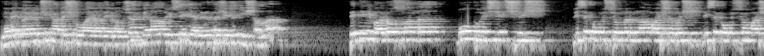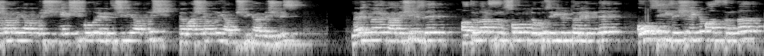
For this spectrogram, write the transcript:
Mehmet Bayramçı kardeşim bu bayrağı devralacak. Ve daha da yüksek yerlere taşıyacak inşallah. Dediğim gibi Ali Osman da bu okula içine yetişmiş, lise komisyonlarından başlamış, lise komisyon başkanlığı yapmış, gençlik kolu yöneticiliği yapmış ve başkanlığı yapmış bir kardeşimiz. Mehmet Bayan kardeşimiz de hatırlarsınız son 9 Eylül töreninde 18 yaşına yeni bastığında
